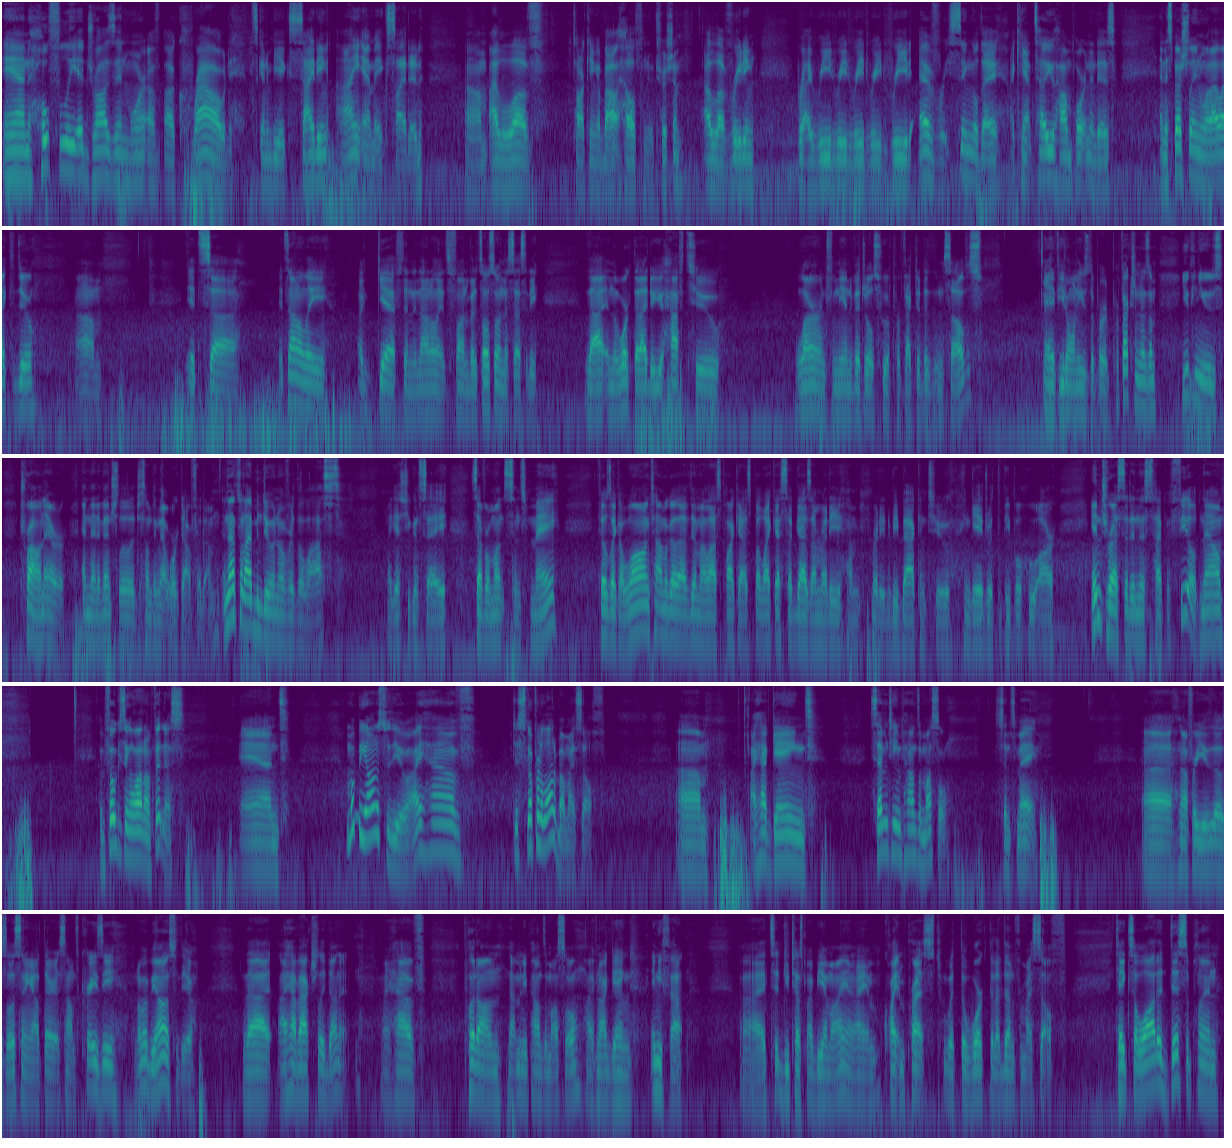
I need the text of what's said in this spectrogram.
And hopefully, it draws in more of a crowd. It's going to be exciting. I am excited. Um, I love talking about health and nutrition. I love reading. I read, read, read, read, read every single day. I can't tell you how important it is and especially in what I like to do, um, it's uh, it's not only a gift and not only it's fun, but it's also a necessity. That in the work that I do, you have to learn from the individuals who have perfected it themselves. And if you don't want to use the word perfectionism, you can use trial and error, and then eventually to something that worked out for them. And that's what I've been doing over the last, I guess you can say, several months since May feels like a long time ago that I've done my last podcast, but like I said, guys, I'm ready. I'm ready to be back and to engage with the people who are interested in this type of field. Now, I'm focusing a lot on fitness, and I'm gonna be honest with you. I have discovered a lot about myself. Um, I have gained 17 pounds of muscle since May. Uh, now, for you, those listening out there, it sounds crazy, but I'm gonna be honest with you that I have actually done it. I have put on that many pounds of muscle. I have not gained any fat. Uh, I t- do test my BMI, and I am quite impressed with the work that I've done for myself. It takes a lot of discipline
